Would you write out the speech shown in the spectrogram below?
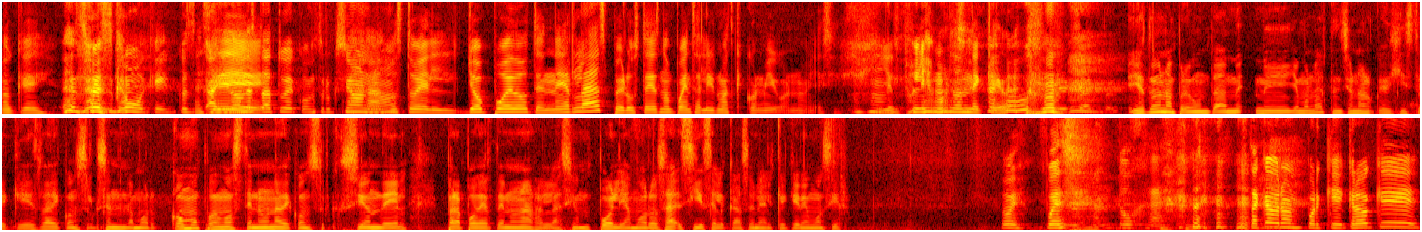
Ok. Entonces, como que pues, Así ahí es donde de- está tu deconstrucción, Ajá, ¿no? justo el yo puedo tenerlas, pero ustedes no pueden salir más que conmigo, ¿no? Y así. ¿Y el poliamor dónde quedó? Yo tengo una pregunta, me, me llamó la atención algo que dijiste que es la deconstrucción del amor. ¿Cómo podemos tener una deconstrucción de él para poder tener una relación poliamorosa si es el caso en el que queremos ir? Uy, pues Antoja. está cabrón, porque creo que,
